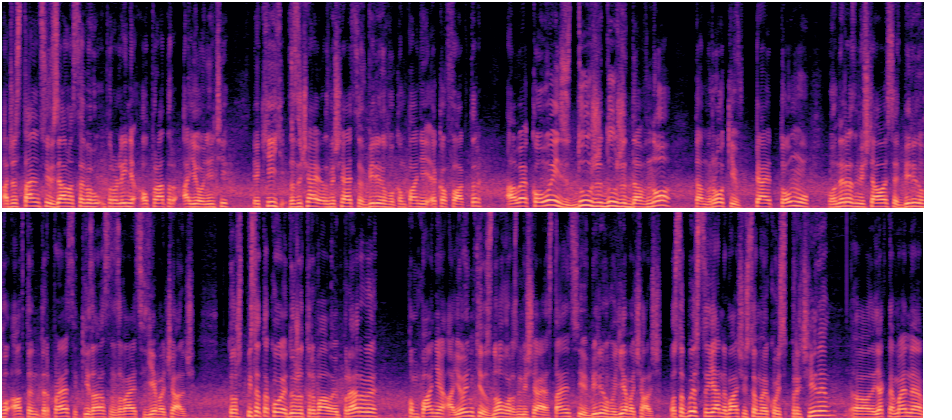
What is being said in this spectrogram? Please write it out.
адже станцію взяв на себе в управління оператор Ionity, який зазвичай розміщається в білінгу компанії Ecofactor. Але колись дуже-дуже давно, там років 5 тому, вони розміщалися в білінгу Auto який зараз називається Єва Charge. Тож після такої дуже тривалої перерви компанія Ionity знову розміщає станції в білінгу Єва Charge. Особисто я не бачу в цьому якоїсь причини. Е, Як на мене,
